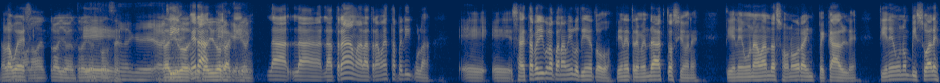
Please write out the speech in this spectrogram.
no la voy a No, decir. No, entro yo, entro yo Eh, entonces. Yo mira, ayudo eh, aquí. la, la, la trama, la trama de esta película, eh, eh, o sea, esta película para mí lo tiene todo. Tiene tremendas actuaciones, tiene una banda sonora impecable, tiene unos visuales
